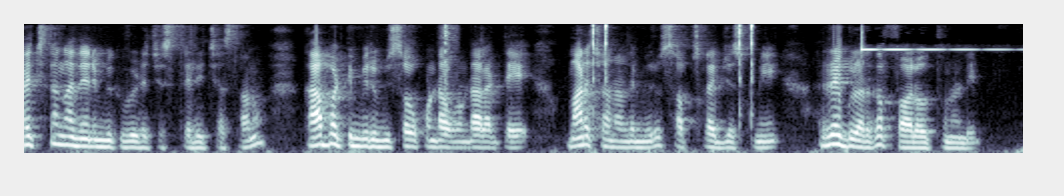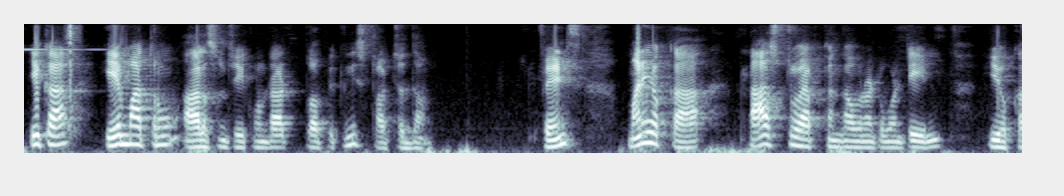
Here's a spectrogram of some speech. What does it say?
ఖచ్చితంగా నేను మీకు వీడియో చేసి తెలియజేస్తాను. కాబట్టి మీరు మిస్ అవ్వకుండా ఉండాలంటే మన ఛానల్ని మీరు సబ్స్క్రైబ్ చేసుకుని రెగ్యులర్గా ఫాలో అవుతుండండి ఇక ఏమాత్రం ఆలస్యం చేయకుండా టాపిక్ని స్టార్ట్ చేద్దాం. ఫ్రెండ్స్ మన యొక్క రాష్ట్ర వ్యాప్తంగా ఉన్నటువంటి ఈ యొక్క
